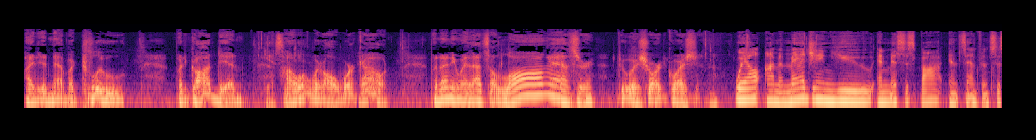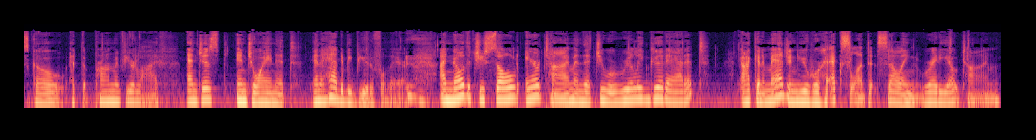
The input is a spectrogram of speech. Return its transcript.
I didn't have a clue, but God did Yes, how it would all work out. But anyway, that's a long answer to a short question. Well, I'm imagining you and Mrs. Bott in San Francisco at the prime of your life and just enjoying it. And it had to be beautiful there. I know that you sold airtime and that you were really good at it. I can imagine you were excellent at selling radio time.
